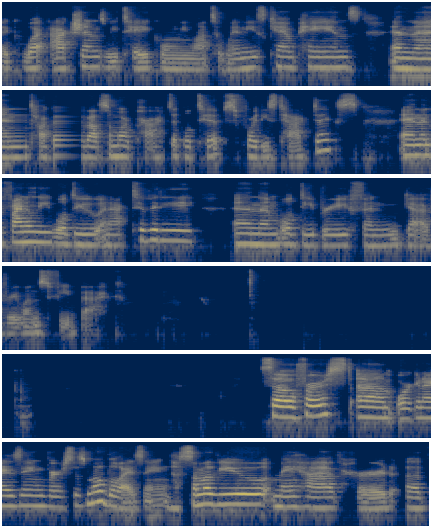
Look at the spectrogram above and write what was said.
like what actions we take when we want to win these campaigns, and then talk about some more practical tips for these tactics. And then finally, we'll do an activity, and then we'll debrief and get everyone's feedback. So first, um, organizing versus mobilizing. Some of you may have heard of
